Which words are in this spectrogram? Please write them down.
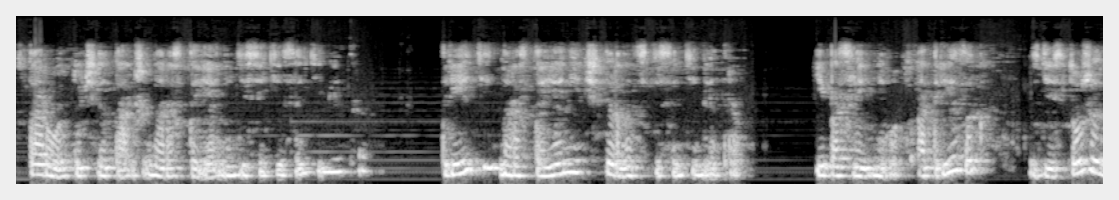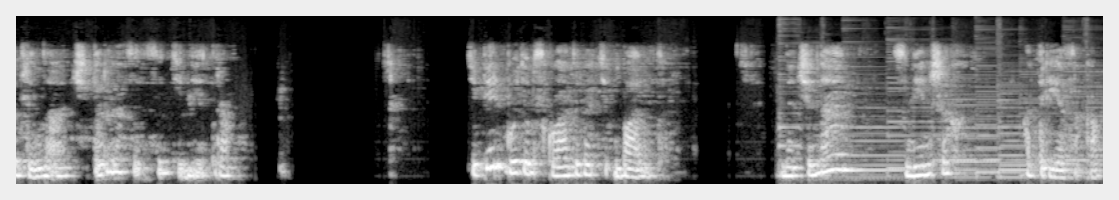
Второй точно так же на расстоянии 10 сантиметров. Третий на расстоянии 14 сантиметров. И последний вот отрезок. Здесь тоже длина 14 сантиметров. Теперь будем складывать бант. Начинаем с меньших отрезков.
